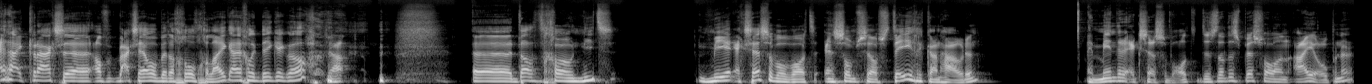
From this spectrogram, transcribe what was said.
en hij kraakt ze, of maakt ze helemaal met een grond gelijk eigenlijk, denk ik wel. ja, Eh, dat het gewoon niet meer accessible wordt en soms zelfs tegen kan houden. En minder accessible. wordt. Dus dat is best wel een eye-opener.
